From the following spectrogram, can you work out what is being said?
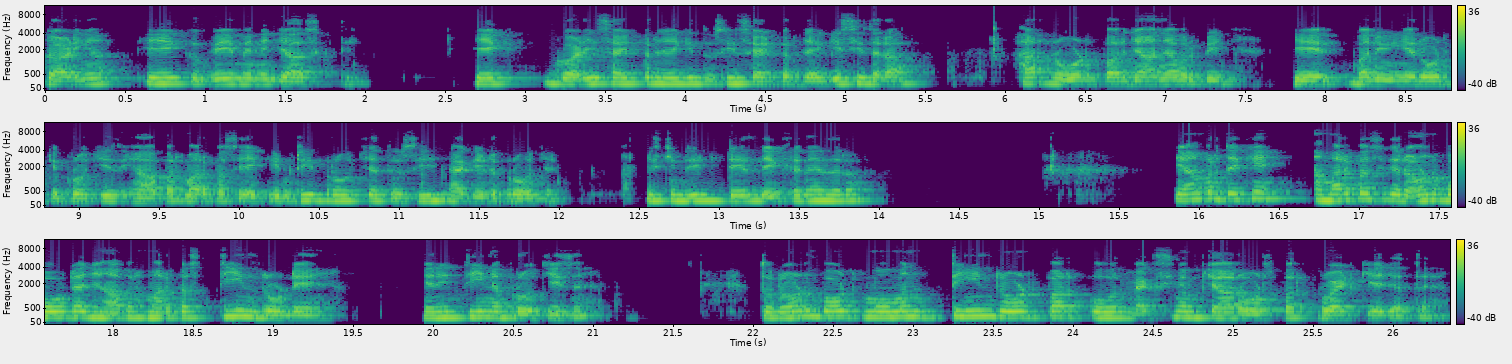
गाड़ियाँ एक वे में नहीं जा सकती। एक गाड़ी साइड पर जाएगी, दूसरी साइड पर जाएगी। इसी तरह हर रोड पर, जहाँ जहाँ पर भी ये बनी हुई है रोड की अप्रोचेज यहाँ पर हमारे पास एक इंट्री अप्रोच है, दूसरी एग्जिट अप्रोच है। इसकी मजीद डिटेल देख लेते हैं ज़रा। यहाँ पर देखें, हमारे पास एक राउंड अबाउट है जहाँ पर हमारे पास तीन रोडें हैं, यानी तीन अप्रोचेज हैं। तो राउंड अबाउट अमूमन तीन रोड पर और मैक्सिमम चार रोड्स पर प्रोवाइड किया जाता है।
